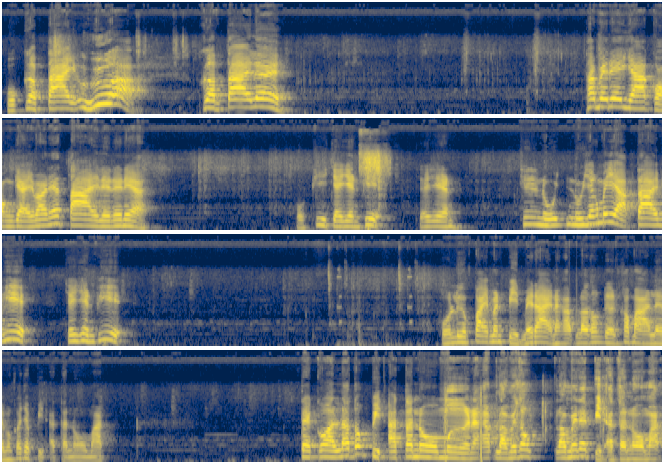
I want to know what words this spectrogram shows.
โหเกือบตายเออเกือบตายเลย ถ้าไม่ได้ยากล่องใหญ่มาเนี่ยตายเลยนะเนี่ยโอ้พี่ใจเย็นพี่ใจเย็น ที่หนูหนูยังไม่อยากตายพี่ใจเย็นพี่โหลืมไปมันปิดไม่ได้นะครับ เราต้องเดินเข้ามาเลยมันก็จะปิดอัตโนมัติ แต่ก่อนเราต้องปิดอัตโนมือนะครับ เราไม่ต้องเราไม่ได้ปิดอัตโนมัติ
